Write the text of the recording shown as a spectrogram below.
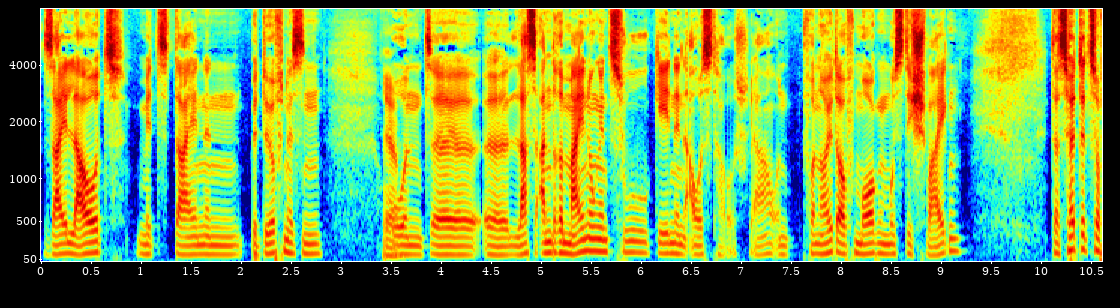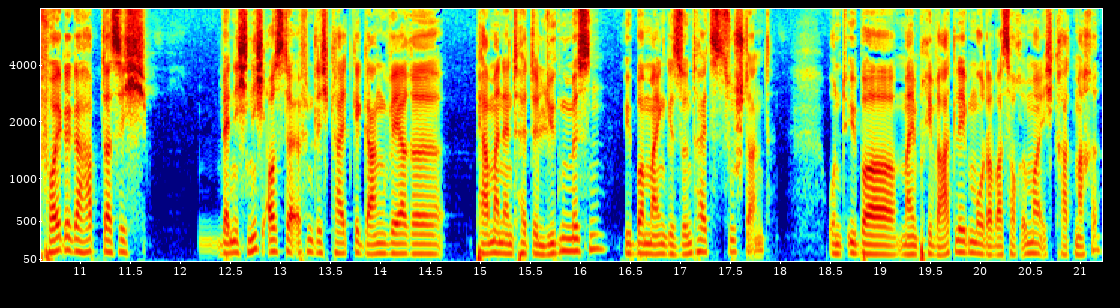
sei laut mit deinen Bedürfnissen ja. und äh, äh, lass andere Meinungen zu, geh in den Austausch. Ja? Und von heute auf morgen musste ich schweigen. Das hätte zur Folge gehabt, dass ich, wenn ich nicht aus der Öffentlichkeit gegangen wäre, permanent hätte lügen müssen über meinen Gesundheitszustand und über mein Privatleben oder was auch immer ich gerade mache.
